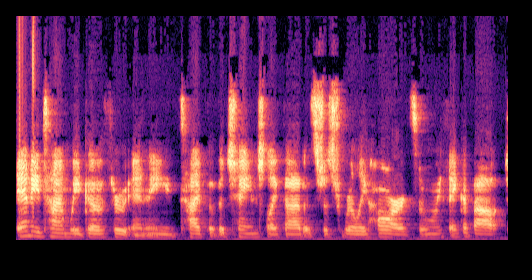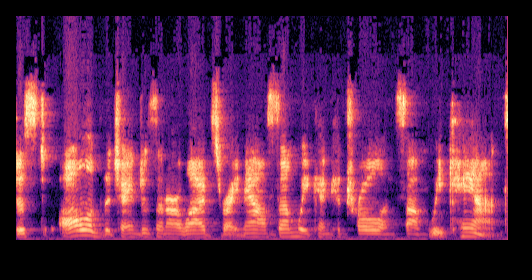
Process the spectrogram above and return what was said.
anytime we go through any type of a change like that, it's just really hard. So when we think about just all of the changes in our lives right now, some we can control and some we can't.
